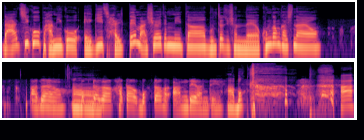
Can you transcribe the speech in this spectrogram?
낮이고 밤이고 애기 잘 때 마셔야 됩니다. 문자 주셨네요. 공감 가시나요? 맞아요. 어. 먹다가 가다 먹다가 안 돼요, 안 돼요. 아, 먹다 아,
